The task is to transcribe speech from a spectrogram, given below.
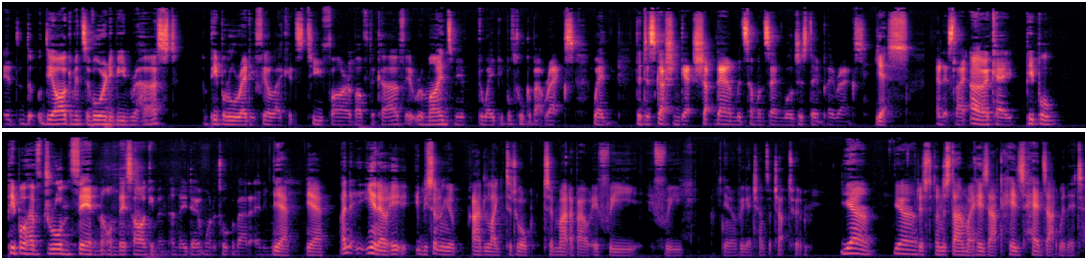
it, the, the arguments have already been rehearsed and people already feel like it's too far above the curve. It reminds me of the way people talk about Rex, where the discussion gets shut down with someone saying, "Well, just don't play Rex," yes, and it's like, "Oh, okay, people." People have drawn thin on this argument and they don't want to talk about it anymore. yeah, yeah, and you know it, it'd be something that I'd like to talk to Matt about if we if we you know if we get a chance to chat to him. Yeah, yeah. Just understand where his at his head's at with it.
